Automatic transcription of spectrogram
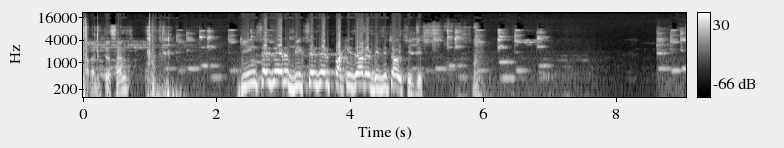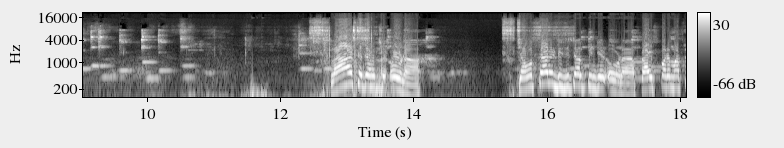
যারা নিতেছেন। কিং সাইজের বিগ সাইজের পাকিজার ডিজিটাল প্লাস এটা হচ্ছে ওড়না। চমৎকার ডিজিটাল প্রিন্টের ওড়না। প্রাইস পরে মাত্র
